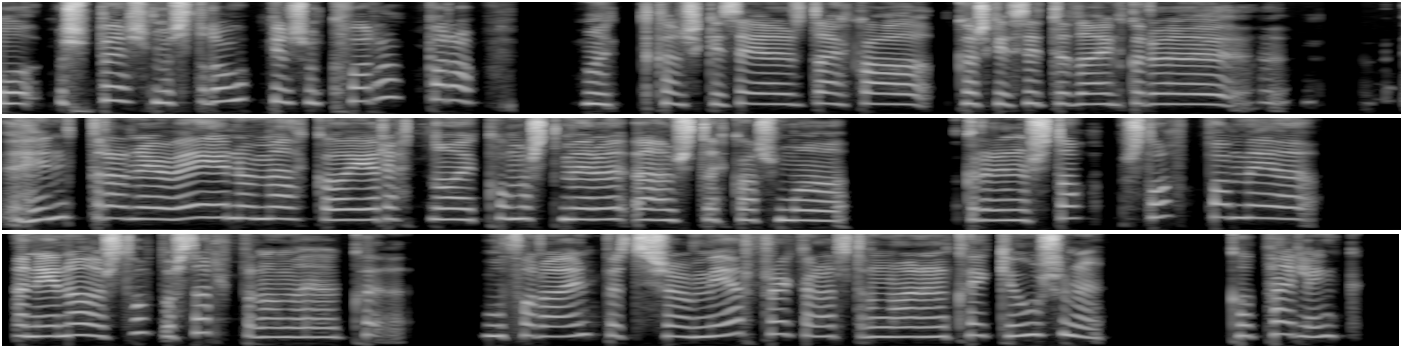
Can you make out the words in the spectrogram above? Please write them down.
og spes með strákin sem hvarf bara Og kannski segir þetta eitthvað kannski þýtti þetta einhverju hindranir í veginum eitthvað og ég rétt náði komast mér eða veist, eitthvað sem að greina stopp, stoppa mig? En ég náði að stoppa stelpuna með hún fór að einbætt sem mér frekar heldur en að reyna að kveikja húsinu. Hvað pæling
